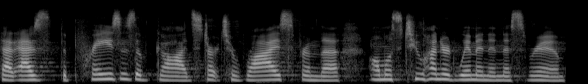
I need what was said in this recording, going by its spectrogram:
that as the praises of God start to rise from the almost 200 women in this room,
